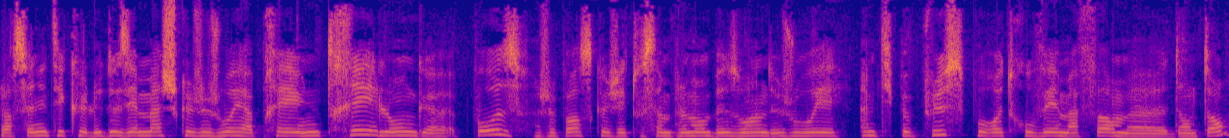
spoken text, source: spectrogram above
Alors ce n'était que le deuxième match que je jouais après une très longue pause. Je pense que j'ai tout simplement besoin de jouer un petit peu plus pour retrouver ma forme euh, d'antan.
